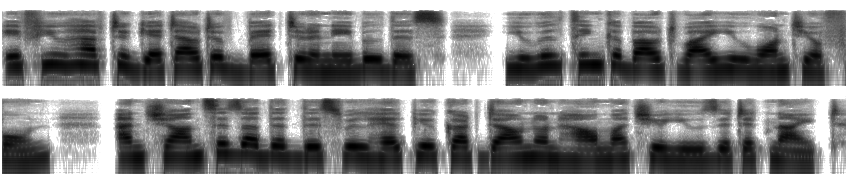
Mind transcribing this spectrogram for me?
If you have to get out of bed to enable this, you will think about why you want your phone, and chances are that this will help you cut down on how much you use it at night.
